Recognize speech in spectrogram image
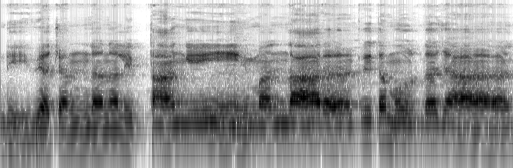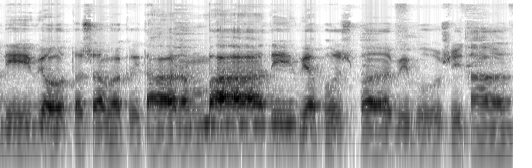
दिव्यचन्दनलिप्ताङ्गी मन्दारकृतमूर्धजा दिव्योत्सवकृतारम्भा दिव्यपुष्पविभूषिता।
